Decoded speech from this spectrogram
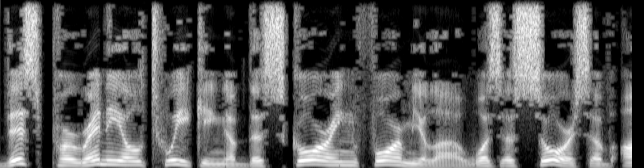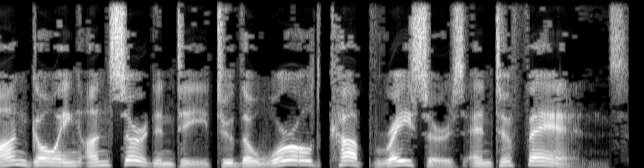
This perennial tweaking of the scoring formula was a source of ongoing uncertainty to the World Cup racers and to fans.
